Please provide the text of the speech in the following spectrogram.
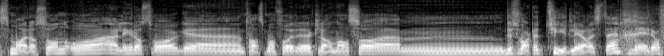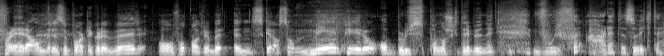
Smarason og Erling Rosvåg, talsmann for klanen altså. Du svarte tydelig ja i sted. Dere og flere andre supporterklubber og fotballklubber ønsker altså mer pyro og bluss på norske tribuner. Hvorfor er dette så viktig?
